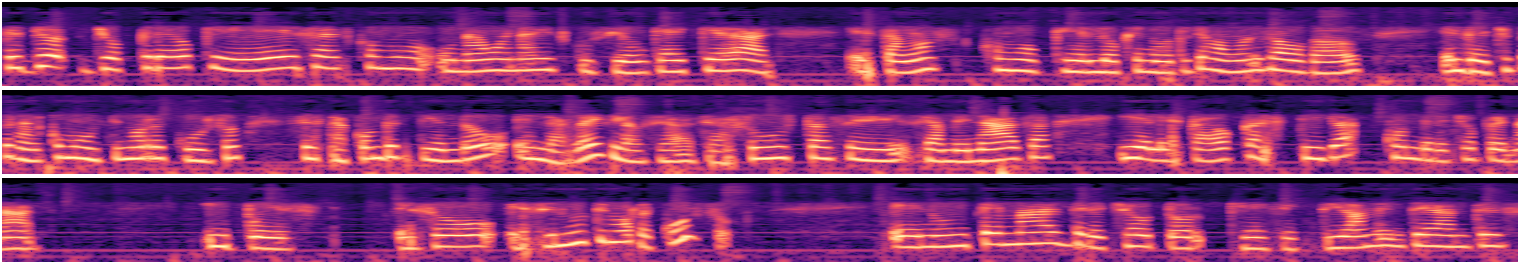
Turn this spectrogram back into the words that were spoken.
Entonces yo, yo creo que esa es como una buena discusión que hay que dar. Estamos como que lo que nosotros llamamos los abogados, el derecho penal como último recurso, se está convirtiendo en la regla, o sea, se asusta, se, se amenaza y el Estado castiga con derecho penal. Y pues eso es el último recurso. En un tema del derecho de autor, que efectivamente antes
